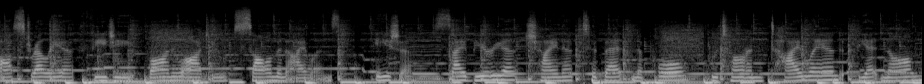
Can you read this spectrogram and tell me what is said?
Australia, Fiji, Vanuatu, Solomon Islands, Asia, Siberia, China, Tibet, Nepal, Bhutan, Thailand, Vietnam,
